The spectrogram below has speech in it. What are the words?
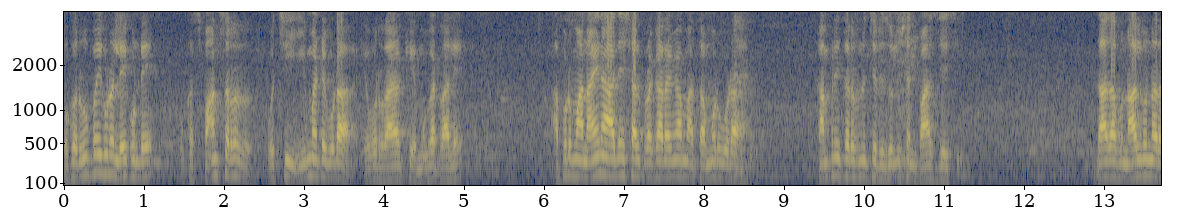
ఒక రూపాయి కూడా లేకుండే ఒక స్పాన్సర్ వచ్చి ఈమంటే కూడా ఎవరు రాకే ముంగట రాలే. అప్పుడు మా నాయన ఆదేశాల ప్రకారంగా మా తమ్ముడు కూడా కంపెనీ తరఫు నుంచి రిజల్యూషన్ పాస్ చేసి దాదాపు నాలుగున్నర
